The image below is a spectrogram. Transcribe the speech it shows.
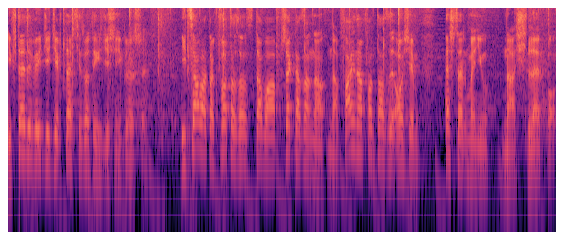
I wtedy wyjdzie 19 zł i 10 groszy. I cała ta kwota została przekazana na Final Fantasy VIII Eszter Menu na ślepo.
